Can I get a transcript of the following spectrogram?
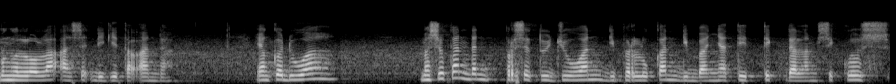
mengelola aset digital Anda. Yang kedua, Masukan dan persetujuan diperlukan di banyak titik dalam siklus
